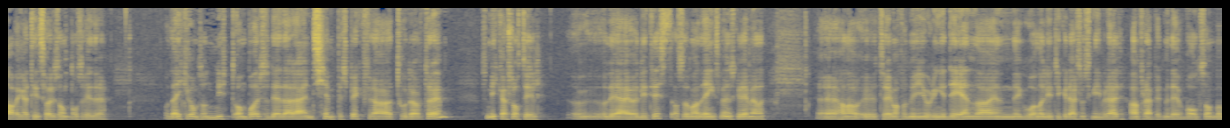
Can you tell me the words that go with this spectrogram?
Avhengig av tidshorisonten osv. Og, og det er ikke kommet noe nytt om bord, så det der er en kjempespekk fra Torav Trøim som ikke har slått til. Og det er jo litt trist. Altså, man, ingen som ønsker det. men uh, han har, Trøim har fått mye juling i DN. Da, en god analytiker der som skriver der. Han fleipet med det voldsomt,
